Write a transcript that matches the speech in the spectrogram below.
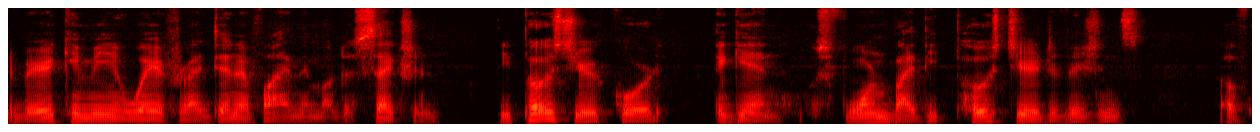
A very convenient way for identifying them on dissection. The posterior cord, again, was formed by the posterior divisions of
